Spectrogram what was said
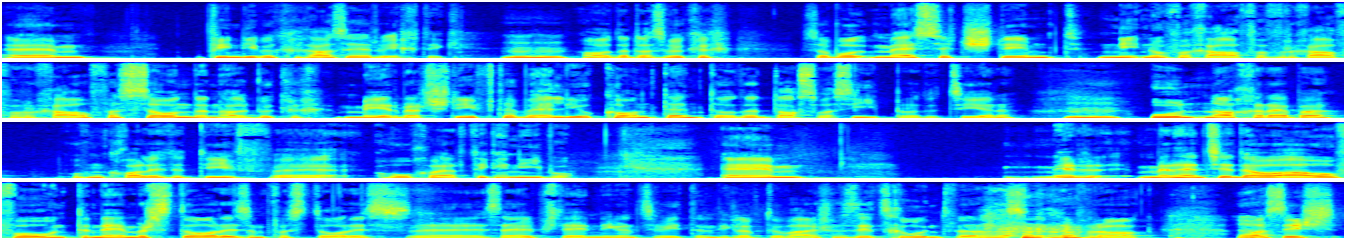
Ähm, Finde ich wirklich auch sehr wichtig. Mhm. Oder, dass wirklich sowohl die Message stimmt, nicht nur verkaufen, verkaufen, verkaufen, sondern halt wirklich Mehrwert stiften, Value Content, oder? Das, was sie produzieren. Mhm. Und nachher eben auf einem qualitativ äh, hochwertigen Niveau. Ähm, wir, wir haben es ja da auch von Unternehmerstories und von Stories äh, selbstständig und so weiter. Und ich glaube, du weißt, was jetzt kommt für eine Frage. ja. Was ist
